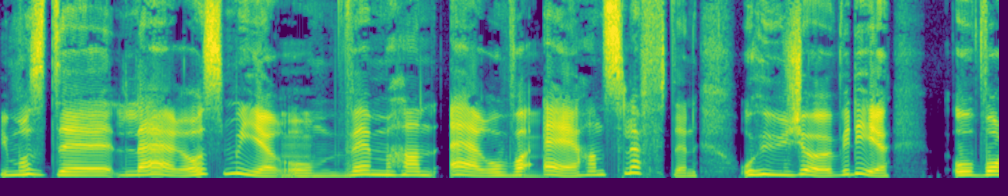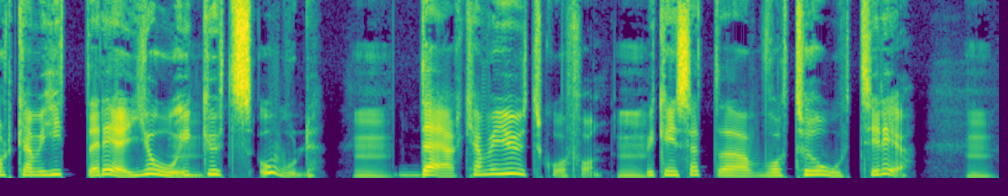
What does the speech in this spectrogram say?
Vi måste lära oss mer Mm. om vem han är och vad Mm. är hans löften och hur gör vi det? Och vart kan vi hitta det? Jo, i Mm. Guds ord. Mm. Där kan vi utgå från. Mm. Vi kan ju sätta vår tro till det. Mm.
